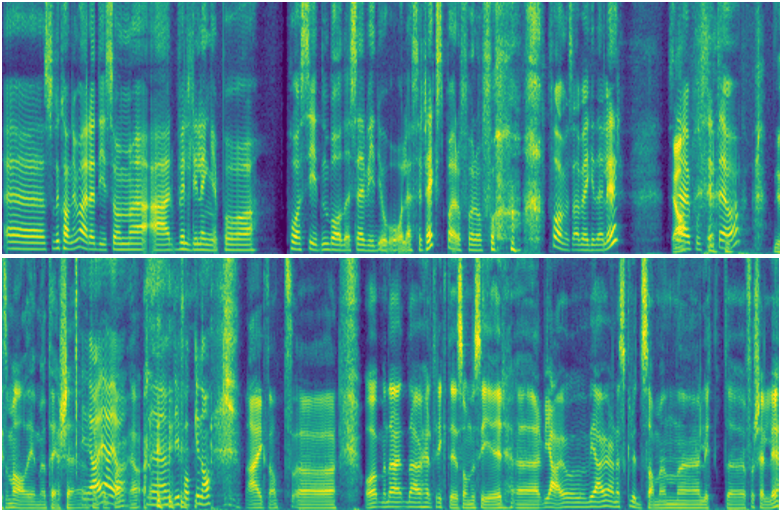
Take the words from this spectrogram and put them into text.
Eh, så det kan jo være de som eh, er veldig lenge på, på siden, både ser video og leser tekst, bare for å få, få med seg begge deler. Så Ja. det er jo positivt, det òg. De som har det inn med teskje, Ja, ja, ja. på? De får ikke nok. Nei, ikke sant. Uh, og, men det er, det er jo helt riktig som du sier. Uh, vi, er jo, vi er jo gjerne skrudd sammen uh, litt forskjellig.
